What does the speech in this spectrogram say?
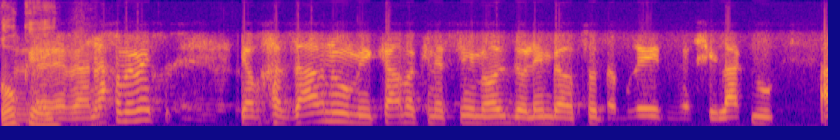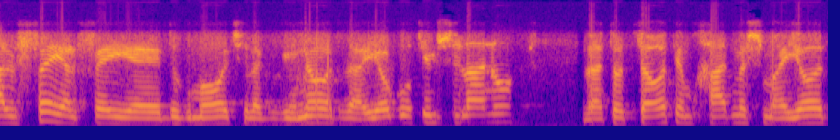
אוקיי. ואנחנו באמת גם חזרנו מכמה כנסים מאוד גדולים בארצות הברית וחילקנו אלפי אלפי אה, דוגמאות של הגבינות והיוגורטים שלנו והתוצאות הן חד משמעיות,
